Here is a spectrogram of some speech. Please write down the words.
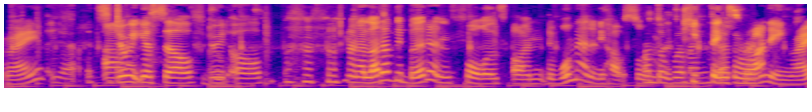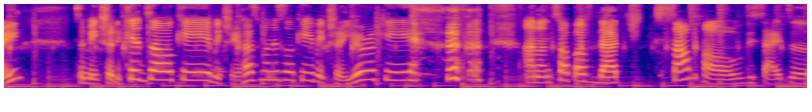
right? yeah it's Um, do it yourself do it all And a lot of the burden falls on the woman in the household On the to keep things that's right. running, right? To make sure the kids are okay, make sure your husband is okay, make sure you're okay. and on top of that, somehow decide to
